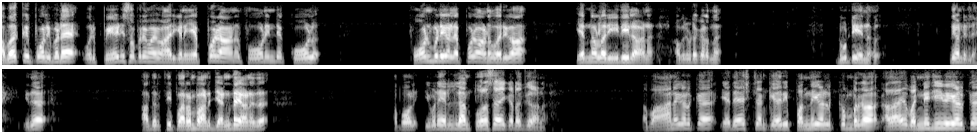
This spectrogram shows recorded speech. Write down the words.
അവർക്ക് ഇപ്പോൾ ഇവിടെ ഒരു പേടി സ്വപ്നമായി മാറിക്കണം എപ്പോഴാണ് ഫോണിന്റെ കോൾ ഫോൺ വിളികൾ എപ്പോഴാണ് വരിക എന്നുള്ള രീതിയിലാണ് അവരിവിടെ കിടന്ന് ഡ്യൂട്ടി ചെയ്യുന്നത്. ഇത് കണ്ടില്ലേ? ഇത് അതിർത്തി പറമ്പാണ് ജണ്ടയാണിത്. അപ്പോൾ ഇവിടെയെല്ലാം തുറസായി കിടക്കുകയാണ്. അപ്പോൾ ആനകൾക്ക് യഥേഷ്ടം കയറി പന്നികൾക്കും മൃഗ അതായത് വന്യജീവികൾക്ക്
